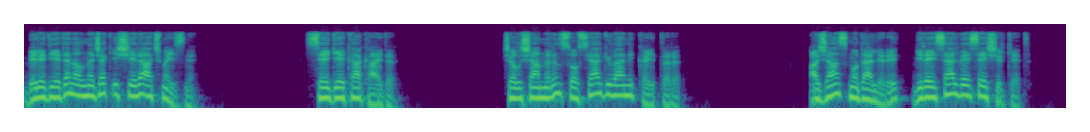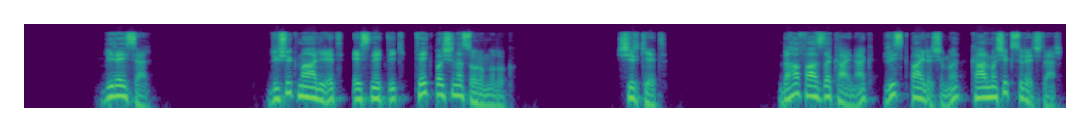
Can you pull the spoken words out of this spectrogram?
Belediyeden alınacak iş yeri açma izni. SGK kaydı. Çalışanların sosyal güvenlik kayıtları. Ajans modelleri, bireysel vs şirket. Bireysel. Düşük maliyet, esneklik, tek başına sorumluluk. Şirket. Daha fazla kaynak, risk paylaşımı, karmaşık süreçler.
